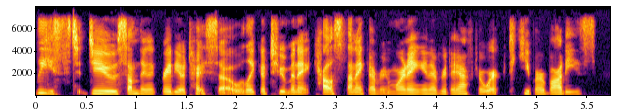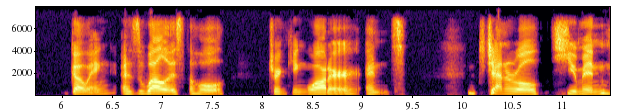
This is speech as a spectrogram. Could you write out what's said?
least do something like Radio Taiso, like a two-minute calisthenic every morning and every day after work to keep our bodies going, as well as the whole drinking water and general human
